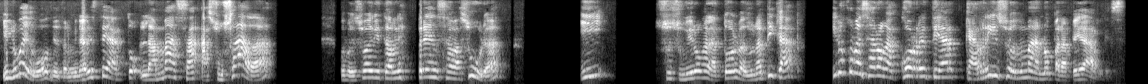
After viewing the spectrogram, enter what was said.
Y luego de terminar este acto, la masa, asusada, comenzó a gritarles prensa basura y se subieron a la tolva de una pickup y los comenzaron a corretear carrizo en mano para pegarles.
